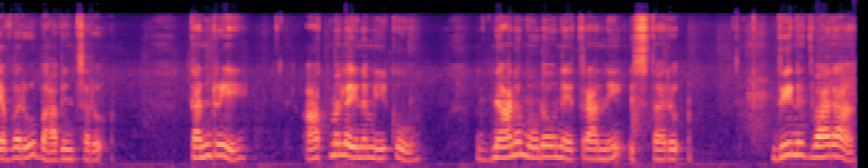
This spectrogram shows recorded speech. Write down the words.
ఎవ్వరూ భావించరు. తండ్రి ఆత్మలైన మీకు జ్ఞాన మూడవ నేత్రాన్ని ఇస్తారు. దీని ద్వారా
